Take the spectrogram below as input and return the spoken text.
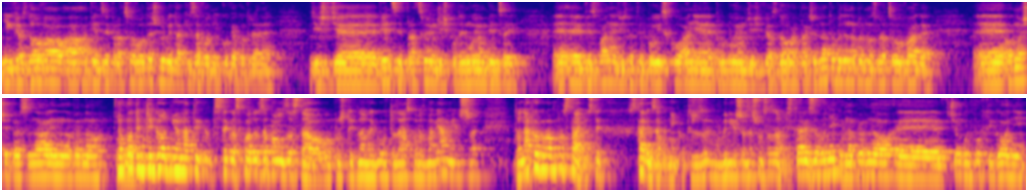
nie gwiazdował, a, a więcej pracował. Też lubię takich zawodników jako trener gdzieś gdzie więcej pracują, gdzieś podejmują więcej wyzwania gdzieś na tym boisku, a nie próbują gdzieś gwiazdować, także na to będę na pewno zwracał uwagę. E, Odnośnie personali, no na pewno... No po tym tygodniu na tych, z tego składu co Panu zostało, bo oprócz tych nowych głów, to zaraz porozmawiamy jeszcze, to na kogo Pan postawił z tych starych zawodników, którzy byli jeszcze w zeszłym sezonie? Starych zawodników na pewno e, w ciągu dwóch tygodni,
